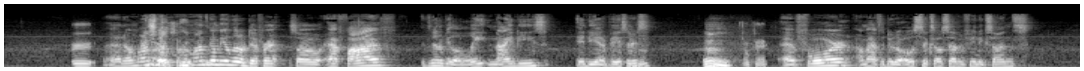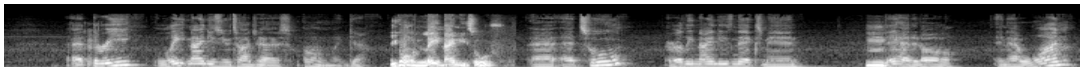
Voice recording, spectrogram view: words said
And uh, mine's, gonna, mine's gonna be a little different. So at five, it's gonna be the late '90s Indiana Pacers. Mm. Okay. At four, I'm gonna have to do the 06-07 Phoenix Suns. At Okay. three, late '90s Utah Jazz. Oh my god. You going late nineties? Oof. At, at two, early '90s Knicks. Man, Mm. they had it all. And at one,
